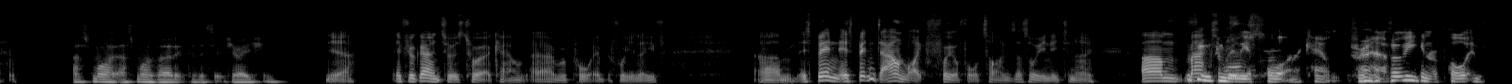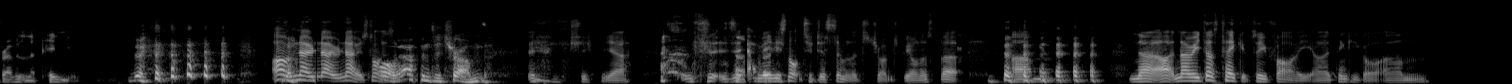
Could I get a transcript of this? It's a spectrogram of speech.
that's my that's my verdict to the situation. Yeah. If you're going to his Twitter account, uh, report it before you leave. Um, it's been it's been down like three or four times. That's all you need to know. Um, I think you Max can really report an account. For, I thought you can report him for having an opinion. Oh no, no, no! It's not. oh, it happened to Trump. yeah. I mean, it's not too dissimilar to Trump, to be honest. But Um, no, uh, no, he does take it too far. He- I think he got um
